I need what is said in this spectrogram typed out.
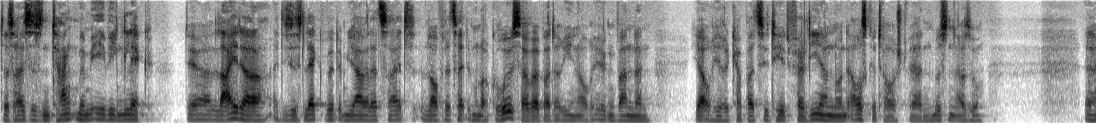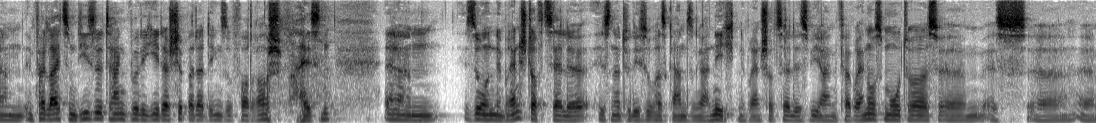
Das heißt, es ist ein Tank mit einem ewigen Leck. Der leider, dieses Leck wird im Jahre der Zeit, im Laufe der Zeit immer noch größer, weil Batterien auch irgendwann dann ja auch ihre Kapazität verlieren und ausgetauscht werden müssen. Also ähm, Im Vergleich zum Dieseltank würde jeder Schipper das Ding sofort rausschmeißen. Ähm, so eine Brennstoffzelle ist natürlich sowas ganz und gar nicht. Eine Brennstoffzelle ist wie ein Verbrennungsmotor. Es, ähm, es äh, äh,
